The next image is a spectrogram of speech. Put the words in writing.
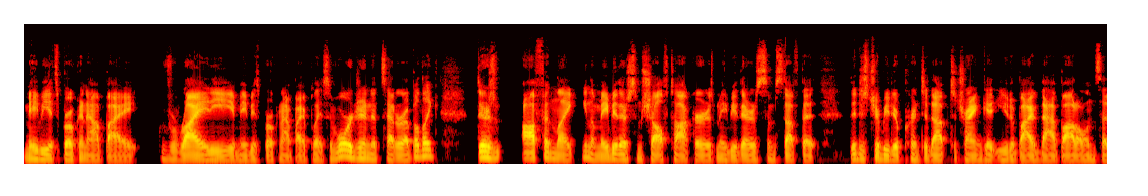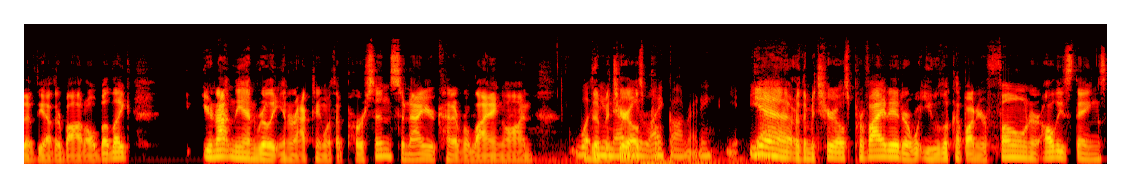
maybe it's broken out by variety maybe it's broken out by place of origin etc but like there's often like you know maybe there's some shelf talkers maybe there's some stuff that the distributor printed up to try and get you to buy that bottle instead of the other bottle but like you're not in the end really interacting with a person so now you're kind of relying on What the you materials pro- like already. Y- yeah. or the materials provided or what you look up on your phone or all these things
